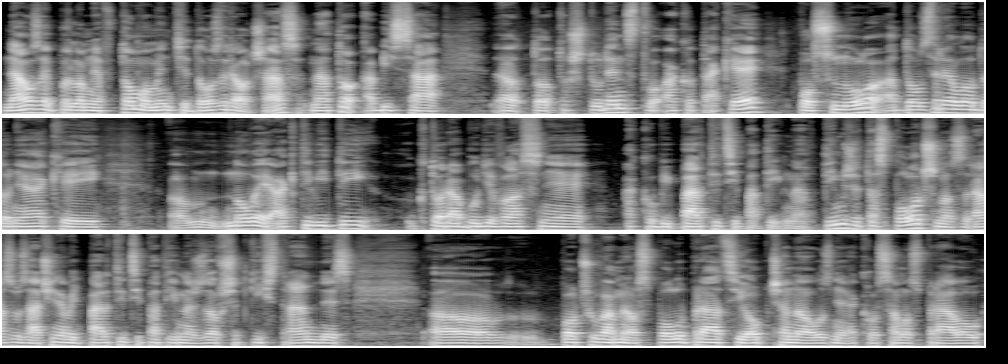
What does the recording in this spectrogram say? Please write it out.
naozaj podľa mňa v tom momente dozrel čas na to, aby sa toto e, študentstvo ako také posunulo a dozrelo do nejakej um, novej aktivity, ktorá bude vlastne akoby participatívna. Tým, že tá spoločnosť zrazu začína byť participatívna zo všetkých strán dnes, uh, počúvame o spolupráci občanov s nejakou samozprávou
